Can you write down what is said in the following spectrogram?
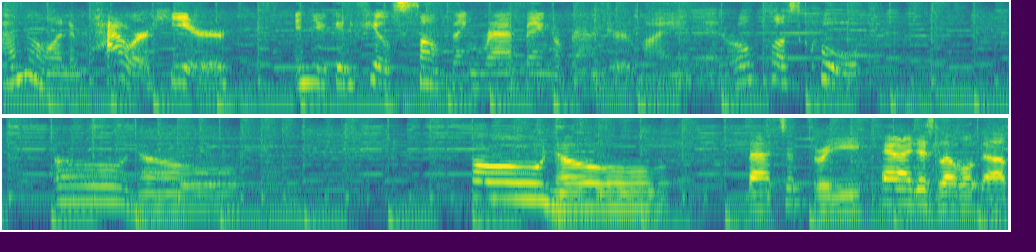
I'm the one in power here, and you can feel something wrapping around your mind. And roll plus cool. Oh no. Oh no. That's a three, and I just leveled up.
